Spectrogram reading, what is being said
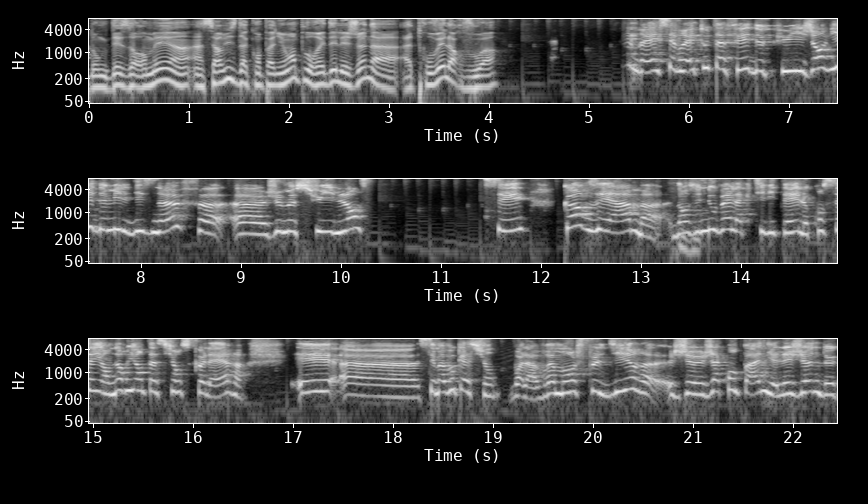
donc désormais un, service d'accompagnement pour aider les jeunes à trouver leur voie. C'est vrai, tout à fait. Depuis janvier 2019, je me suis lancée corps et âme dans une nouvelle activité, le conseil en orientation scolaire. Et euh, c'est ma vocation. Voilà, vraiment, je peux le dire. J'accompagne les jeunes de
